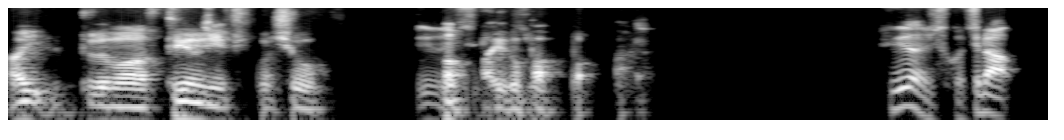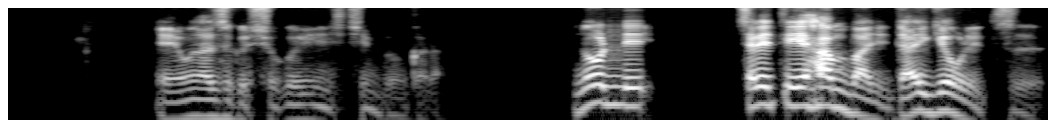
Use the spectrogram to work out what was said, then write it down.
はい、ありがとうございます。次のニュース行きましょう。パッパ、行こう、パッパ。次のニュース、こちら。えー同じく食品新聞から。のり、チャリティー販売に大行列。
